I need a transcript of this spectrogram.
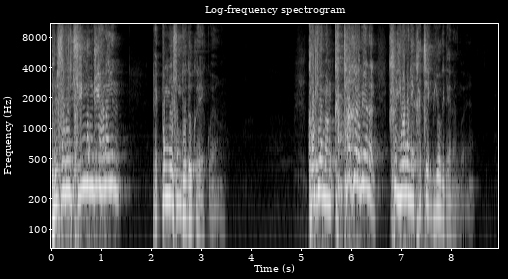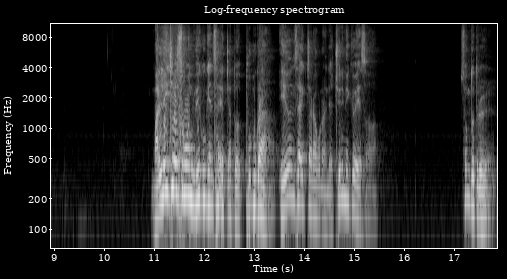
불설의 주인공 중에 하나인 백봉요 성도도 그랬고요. 거기에만 갔다 그러면 은 그 영혼이 같이 미혹이 되는 거예요. 말레이시아에서 온 외국인 사역자도 부부가 예언 사역자라고 그러는데 주님의 교회에서 성도들을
